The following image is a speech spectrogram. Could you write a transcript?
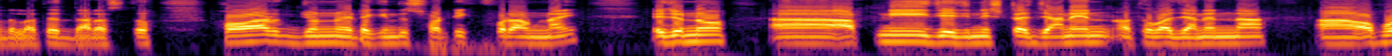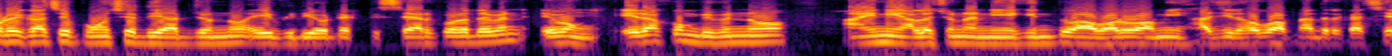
আদালতের দ্বারস্থ হওয়ার জন্য এটা কিন্তু সঠিক ফোরাম নাই। এজন্য আপনি যে জিনিসটা জানেন অথবা জানেন না অপরের কাছে পৌঁছে দেওয়ার জন্য এই ভিডিওটা একটি শেয়ার করে দেবেন এবং এরকম বিভিন্ন আইনি আলোচনা নিয়ে কিন্তু আবারও আমি হাজির হব আপনাদের কাছে।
